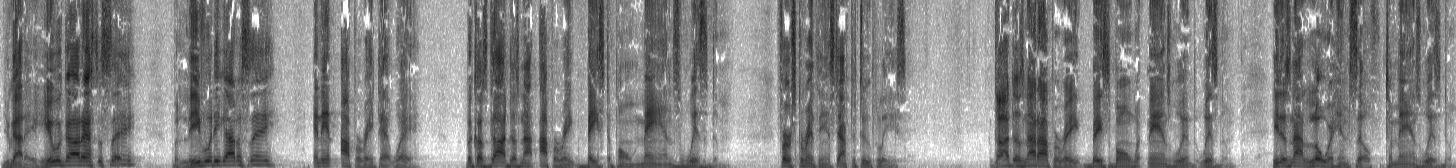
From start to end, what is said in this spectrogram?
You got to hear what God has to say, believe what He got to say, and then operate that way. Because God does not operate based upon man's wisdom. First Corinthians chapter 2, please. God does not operate based upon man's wisdom. He does not lower himself to man's wisdom.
